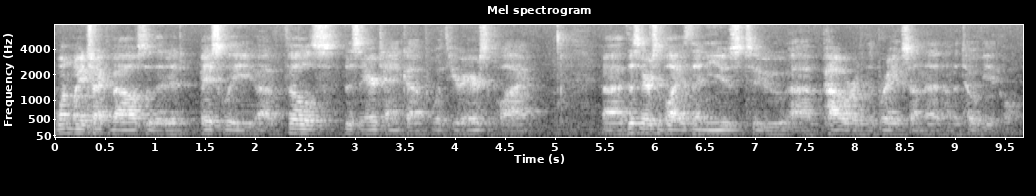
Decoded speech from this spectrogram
one-way check valve so that it basically uh, fills this air tank up with your air supply. Uh, this air supply is then used to uh, power the brakes on the, on the tow vehicle.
